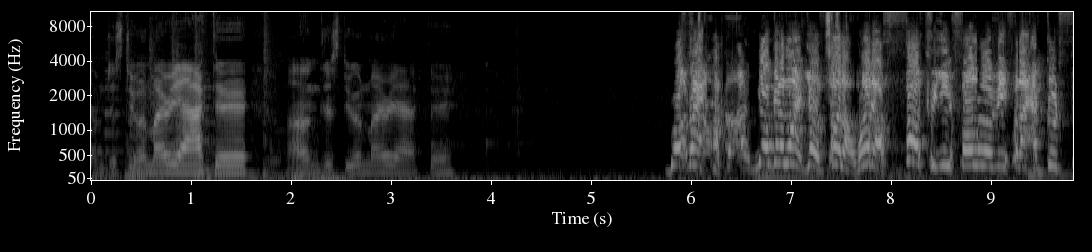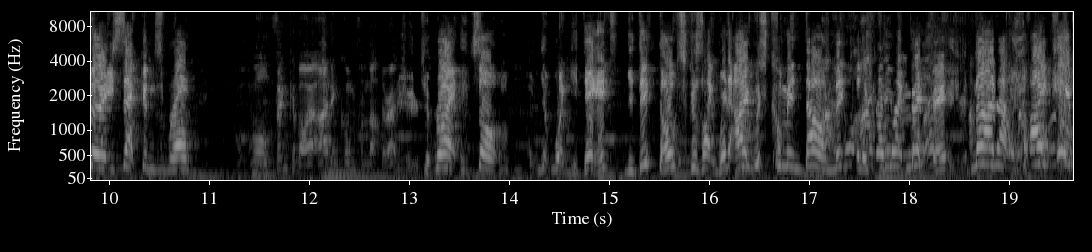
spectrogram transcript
I'm just doing my reactor. I'm just doing my reactor. Bro, right, uh, I, I'm uh, not gonna lie, yo, Tyler, why the fuck are you following me for like a good 30 seconds, bro? Well, think about it. I didn't come from that direction. Right, so, what you did, you did though, because like when I was coming down, Right, literally well, from like Medbay, no, no, I came,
